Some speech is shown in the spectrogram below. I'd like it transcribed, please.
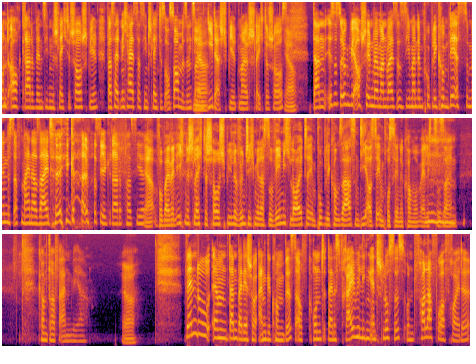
Und auch gerade wenn sie eine schlechte Show spielen, was halt nicht heißt, dass sie ein schlechtes Ensemble sind, sondern Ja. jeder spielt mal schlechte Shows. Ja. Dann ist es irgendwie auch schön, wenn man weiß, es ist jemand im Publikum, der ist zumindest auf meiner Seite, egal was hier gerade passiert. Ja, wobei, wenn ich eine schlechte Show spiele, wünsche ich mir, dass so wenig Leute im Publikum saßen, die aus der Impro-Szene kommen, um ehrlich zu sein. Kommt drauf an, wer. Ja. Wenn du ähm, dann bei der Show angekommen bist, aufgrund deines freiwilligen Entschlusses und voller Vorfreude,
